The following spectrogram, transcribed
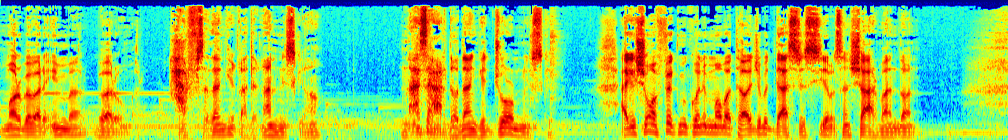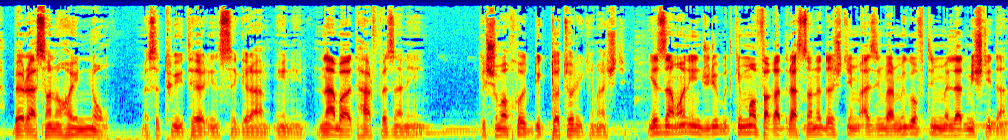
ما رو ببره این بر ببره اون بر حرف زدن که قدغن نیست که ها؟ نظر دادن که جرم نیست که. اگه شما فکر می‌کنید ما با توجه به دسترسی مثلا شهروندان به رسانه های نو مثل توییتر اینستاگرام این این نباید حرف بزنیم؟ که شما خود دیکتاتوری که مشتی. یه زمان اینجوری بود که ما فقط رسانه داشتیم از این ور می‌گفتیم ملت میشنیدن.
